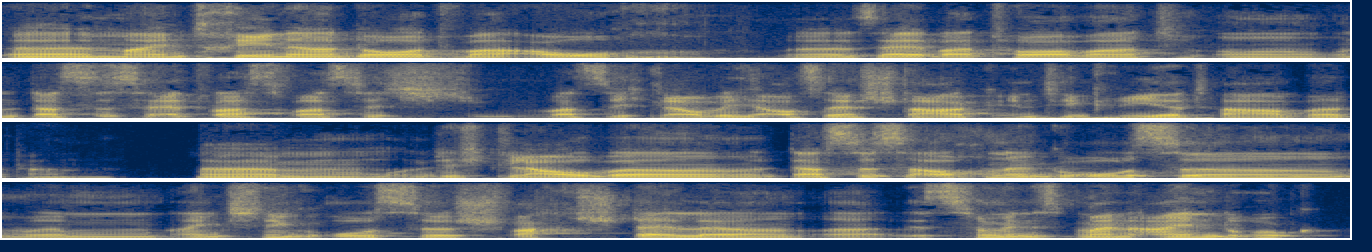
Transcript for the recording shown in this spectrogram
Äh, mein Trainer dort war auch äh, selber Torwart. Äh, und das ist etwas, was ich, was ich glaube ich auch sehr stark integriert habe dann. Ähm, und ich glaube, das ist auch eine große, ähm, eigentlich eine große Schwachstelle, äh, ist zumindest mein Eindruck,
